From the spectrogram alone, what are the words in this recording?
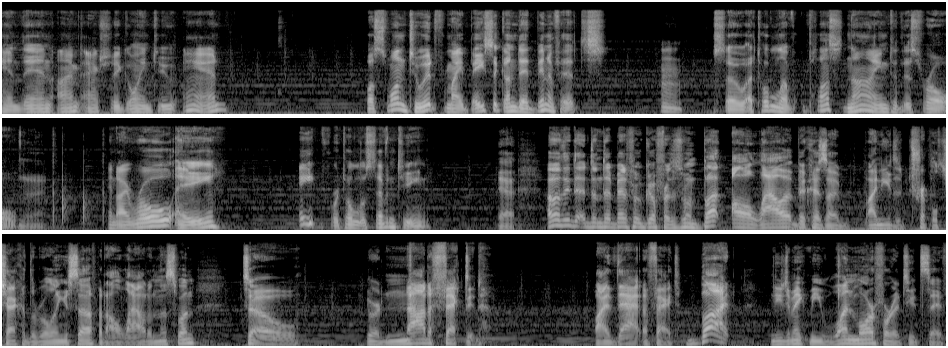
And then I'm actually going to add plus one to it for my basic undead benefits. Hmm. So a total of plus nine to this roll. Alright. And I roll a eight for a total of 17. Yeah. I don't think that the benefit would go for this one, but I'll allow it because I I need to triple check of the rolling and stuff, but I'll allow it in this one. So you're not affected by that effect. But you need to make me one more fortitude save.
